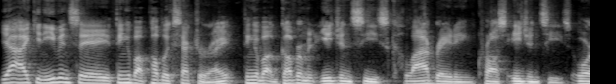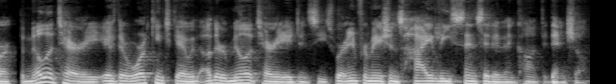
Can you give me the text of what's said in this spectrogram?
Yeah, I can even say, think about public sector, right? Think about government agencies collaborating cross agencies, or the military if they're working together with other military agencies where information is highly sensitive and confidential.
